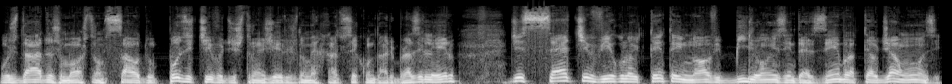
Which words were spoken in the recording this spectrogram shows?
Os dados mostram saldo positivo de estrangeiros no mercado secundário brasileiro de 7,89 bilhões em dezembro até o dia 11,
